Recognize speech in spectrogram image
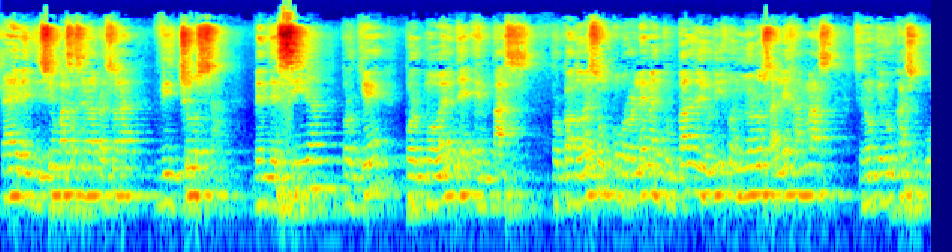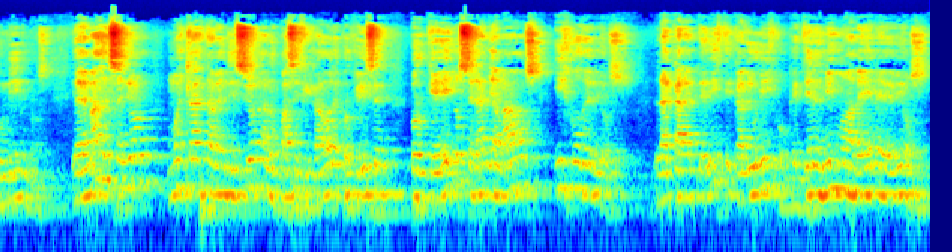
Cae bendición, vas a ser una persona dichosa, bendecida. ¿Por qué? Por moverte en paz. Por cuando ves un problema en tu padre y un hijo, no los alejas más, sino que buscas unirnos. Y además el Señor muestra esta bendición a los pacificadores porque dice, porque ellos serán llamados hijos de Dios. La característica de un hijo que tiene el mismo ADN de Dios,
